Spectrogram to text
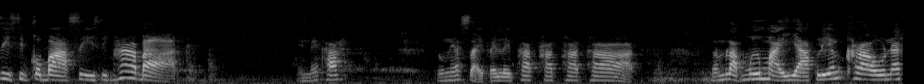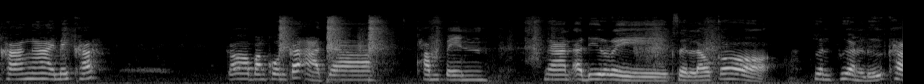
สี่สิบกว่าบาทสี่สิบห้าบาท เห็นไหมคะ ตรงนี้ใส่ไปเลยพาดพาดพาดพาดสำหรับมือใหม่อยากเลี้ยงเครานะคะ ง่ายไหมคะ ก็บางคนก็อาจจะทำเป็นงานอดิเรก เสร็จแล้วก็เพื่อนๆหรือใคร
